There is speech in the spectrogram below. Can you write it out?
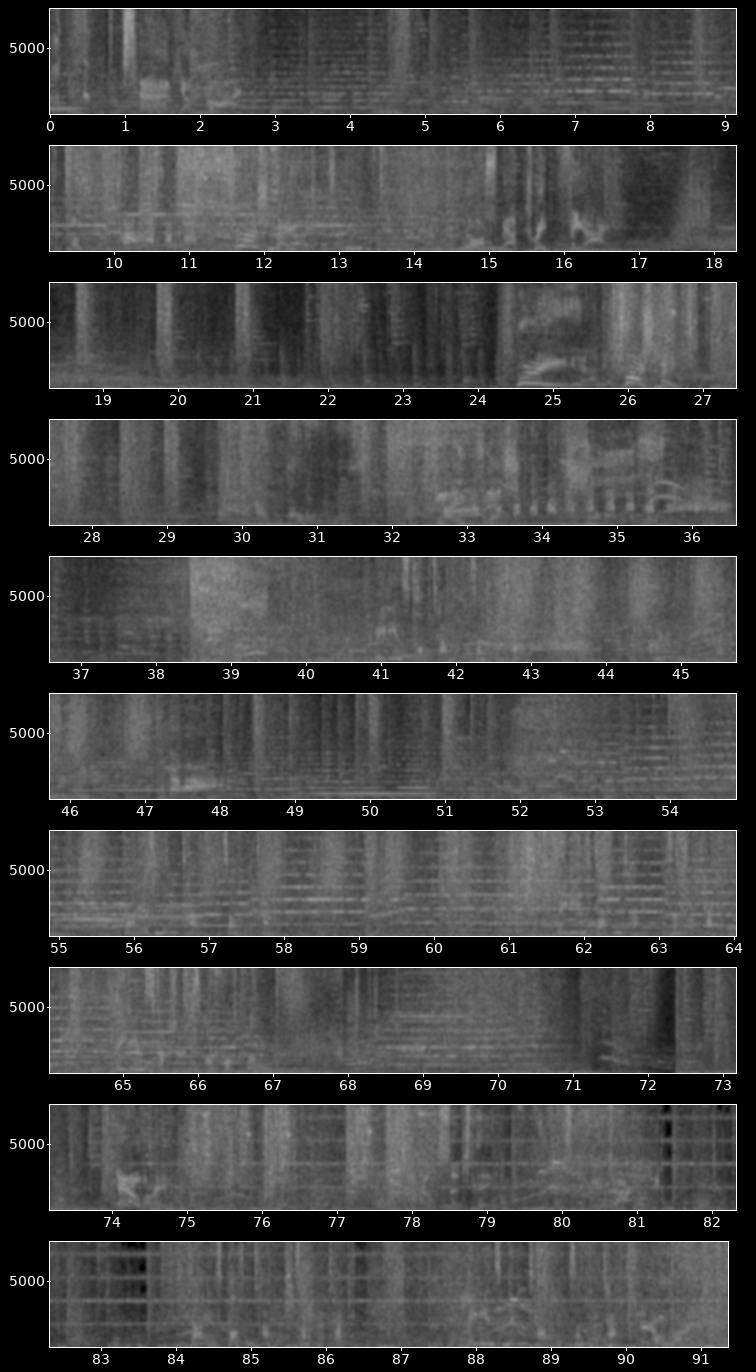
Unrecorded. Serves you right! To post! Flashmate! Norse about creep feline! Real, I mean, Radiant's top tower is under attack. Dire's middle tower is under attack. Radiant's bottom tower is under attack. Radiant structures are fortified. Over it! No such thing. That's a die. Dire's bottom tower is under attack. Radiant's middle tower is under attack. Get over it!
